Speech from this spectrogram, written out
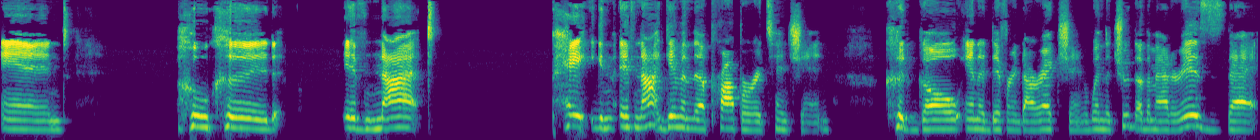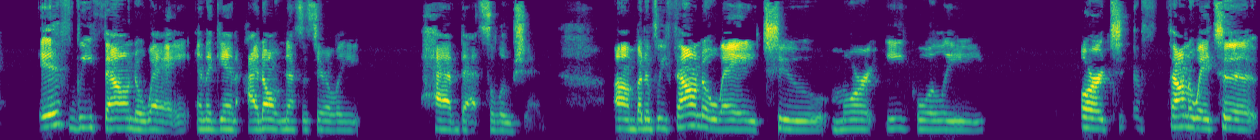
and who could if not pay if not given the proper attention could go in a different direction when the truth of the matter is, that if we found a way and again i don't necessarily have that solution. Um, but if we found a way to more equally or to, found a way to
